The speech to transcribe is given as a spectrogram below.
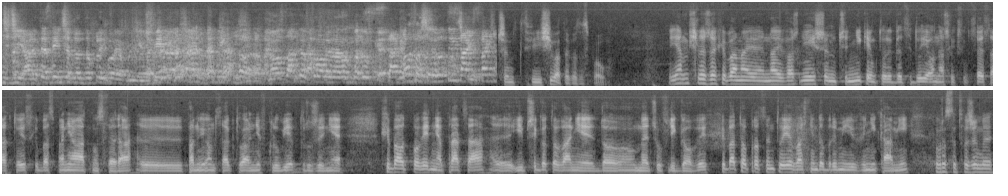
Dzidzi, ale te zdjęcia do, do Playboya później. Na ostatnią stronę na rozkładówkę. Tak, tak, tak. Czym tkwi siła tego zespołu? Ja myślę, że chyba naj, najważniejszym czynnikiem, który decyduje o naszych sukcesach, to jest chyba wspaniała atmosfera y, panująca aktualnie w klubie, w drużynie. Chyba odpowiednia praca y, i przygotowanie do meczów ligowych. Chyba to procentuje właśnie dobrymi wynikami. Po prostu tworzymy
